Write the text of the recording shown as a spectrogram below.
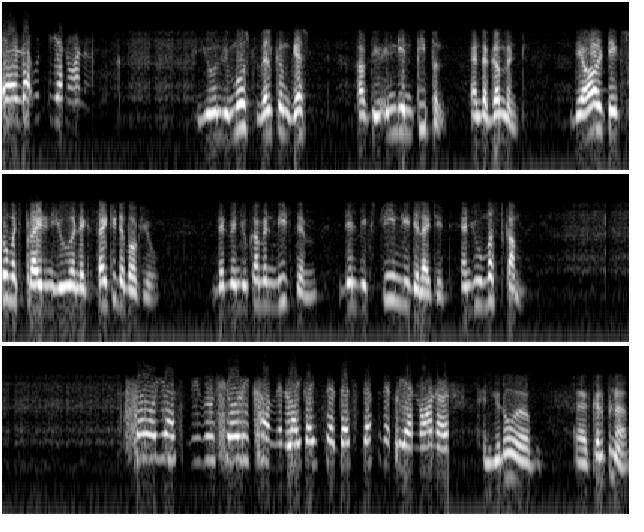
and that would be an honor. you will be most welcome guest of the Indian people and the government. They all take so much pride in you and excited about you that when you come and meet them, they'll be extremely delighted and you must come. So, yes, we will surely come, and like I said, that's definitely an honor. And you know, uh, uh, Kalpana,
